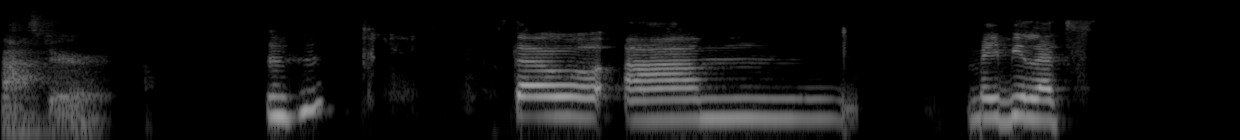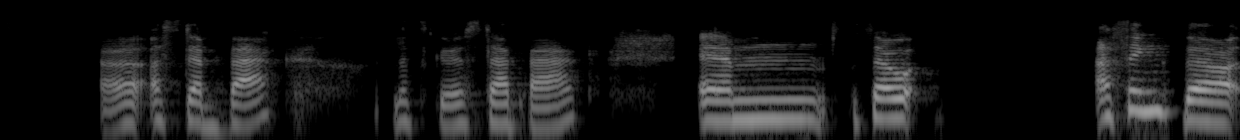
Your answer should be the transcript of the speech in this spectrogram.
faster? Mm-hmm. So um, maybe let's uh, a step back. Let's go a step back. Um, so I think the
